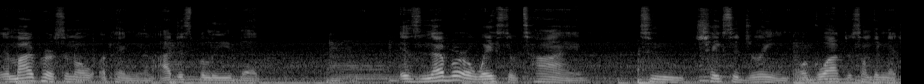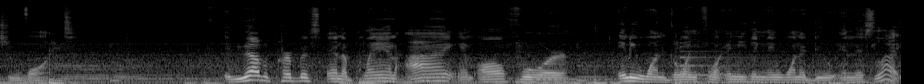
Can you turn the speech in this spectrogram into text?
in my personal opinion, I just believe that it's never a waste of time to chase a dream or go after something that you want. If you have a purpose and a plan, I am all for anyone going for anything they want to do in this life.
